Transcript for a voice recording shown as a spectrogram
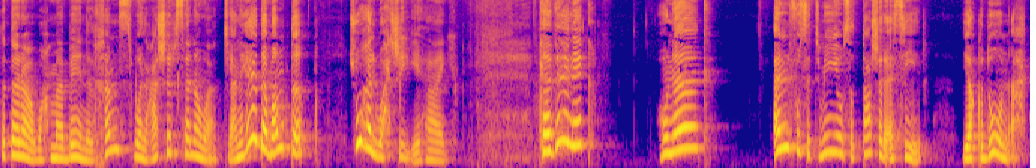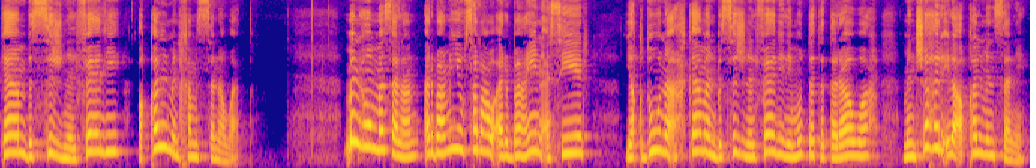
تتراوح ما بين الخمس والعشر سنوات. يعني هذا منطق. شو هالوحشية هاي؟ كذلك هناك 1616 أسير يقضون أحكام بالسجن الفعلي أقل من خمس سنوات. منهم مثلا 447 أسير يقضون أحكاما بالسجن الفعلي لمدة تتراوح من شهر إلى أقل من سنة.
